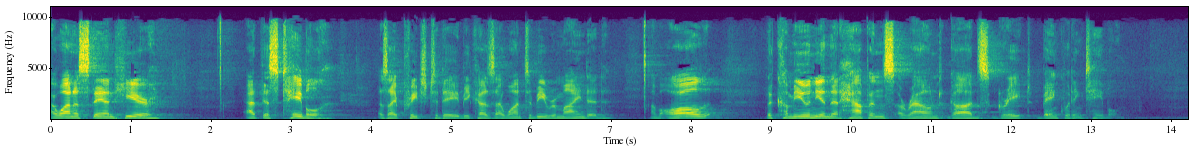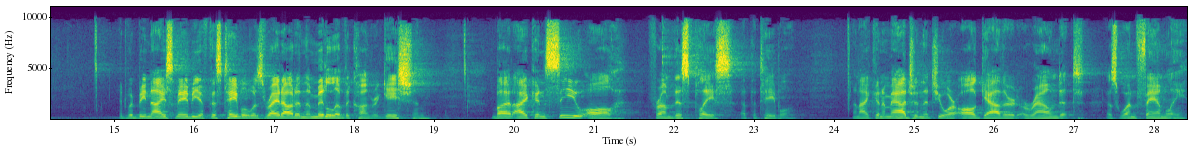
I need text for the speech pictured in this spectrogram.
I want to stand here at this table as I preach today because I want to be reminded of all the communion that happens around God's great banqueting table. It would be nice maybe if this table was right out in the middle of the congregation, but I can see you all from this place at the table. And I can imagine that you are all gathered around it as one family.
